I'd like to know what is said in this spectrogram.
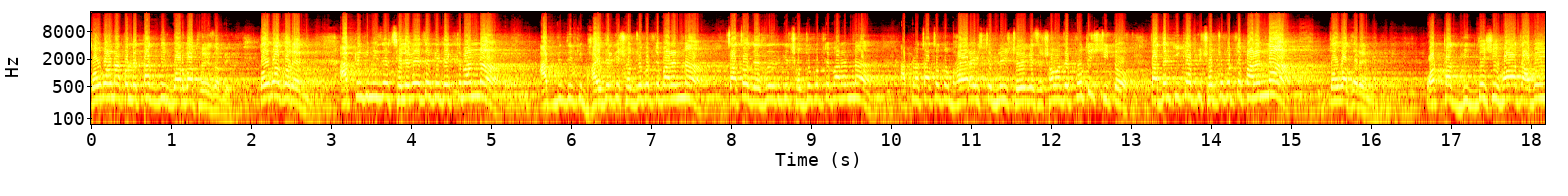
তৌবা না করলে তাকদির বরবাদ হয়ে যাবে। তৌবা করেন। আপনি কি নিজের ছেলে মেয়েদেরকে দেখতে পান না? আপনি কি ভাইদেরকে সহ্য করতে পারেন না, চাচা জ্যাঠাদেরকে সহ্য করতে পারেন না, আপনার চাচা তো ভাইয়ারা স্টেবলিশড হয়ে গেছে, সমাজে প্রতিষ্ঠিত তাদের কি কি আপনি সহ্য করতে পারেন না? তবা করেন। অর্থাৎ বিদ্বেষী হওয়া যাবেই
